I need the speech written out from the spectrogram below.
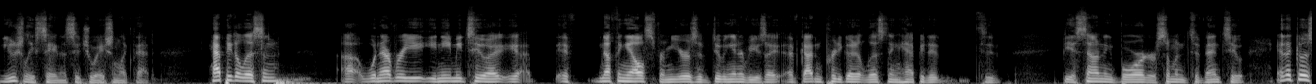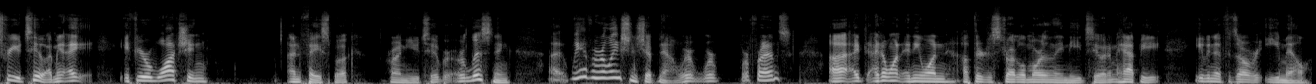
usually say in a situation like that happy to listen. Uh, whenever you, you, need me to, I, if nothing else from years of doing interviews, I, have gotten pretty good at listening. Happy to to be a sounding board or someone to vent to, and that goes for you too. I mean, I, if you're watching on Facebook or on YouTube or, or listening, uh, we have a relationship now. We're we're we're friends. Uh, I I don't want anyone out there to struggle more than they need to, and I'm happy even if it's over email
